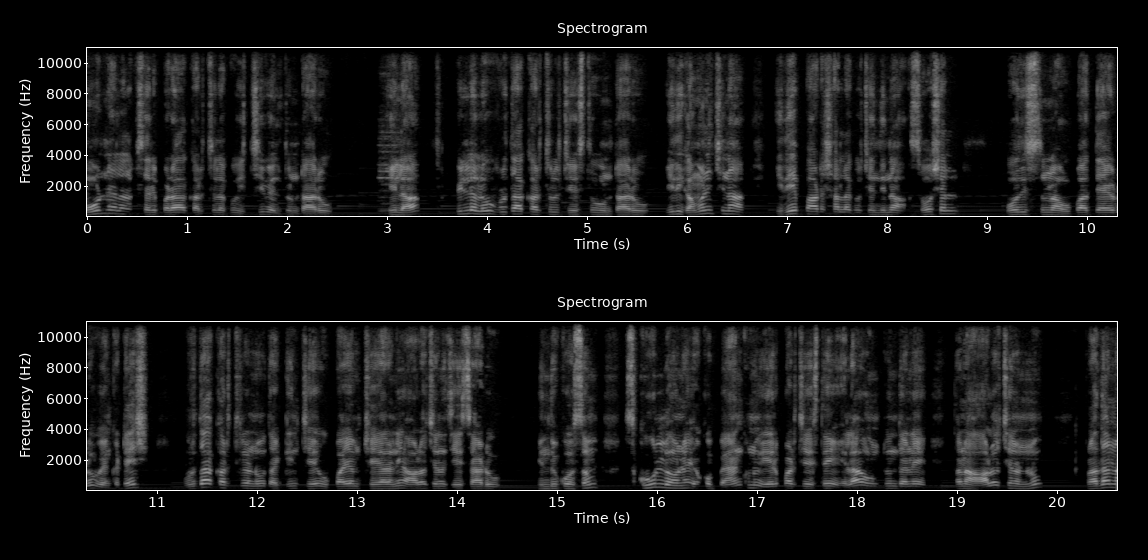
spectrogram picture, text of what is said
మూడు నెలలకు సరిపడా ఖర్చులకు ఇచ్చి వెళ్తుంటారు. ఇలా పిల్లలు వృధా ఖర్చులు చేస్తూ ఉంటారు. ఇది గమనించిన ఇదే పాఠశాలకు చెందిన సోషల్ బోధిస్తున్న ఉపాధ్యాయుడు వెంకటేష్ వృధా ఖర్చులను తగ్గించే ఉపాయం చేయాలని ఆలోచన చేశాడు. ఇందుకోసం స్కూల్లోనే ఒక బ్యాంకును ఏర్పాటు చేస్తే ఎలా ఉంటుందనే తన ఆలోచనను ప్రధాన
